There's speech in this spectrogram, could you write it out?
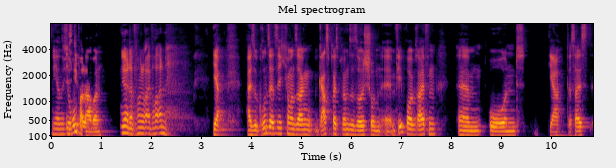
Ja, nicht so rumperlabern. Ja, dann fangen wir doch einfach an. Ja, also grundsätzlich kann man sagen, Gaspreisbremse soll schon äh, im Februar greifen. Ähm, und ja, das heißt,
